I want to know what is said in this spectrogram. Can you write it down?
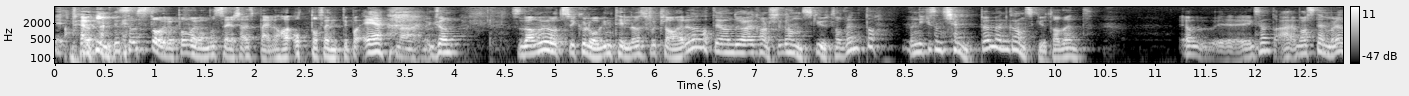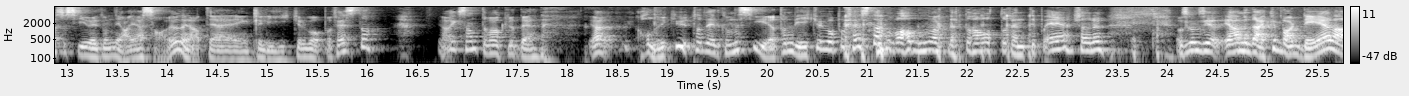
Det er jo ingen som står opp om morgenen og ser seg i speilet og har 58 på E. Så da må jo psykologen til oss forklare da, at ja, du er kanskje ganske utadvendt. da. Men ikke sånn kjempe, men ganske utadvendt. Ja. Hva stemmer det? Så sier vedkommende ja, jeg sa jo det at jeg egentlig liker å gå på fest. da. Ja, ikke sant? Det var akkurat det. Ja, holder ikke ut at vedkommende sier at han liker å gå på fest. da. Hva hadde han vært nødt til å ha 58 på E? skjønner du? Og så kan du si ja, men det er ikke bare det, da.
